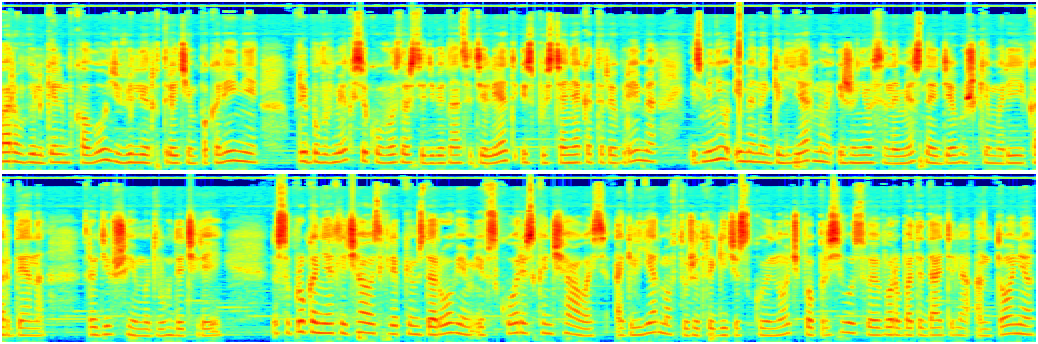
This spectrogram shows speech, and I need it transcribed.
Карл Вильгельм Кало, ювелир в третьем поколении, прибыл в Мексику в возрасте 19 лет и спустя некоторое время изменил имя на Гильермо и женился на местной девушке Марии Кардена, родившей ему двух дочерей. Но супруга не отличалась крепким здоровьем и вскоре скончалась, а Гильермо в ту же трагическую ночь попросил у своего работодателя Антонио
